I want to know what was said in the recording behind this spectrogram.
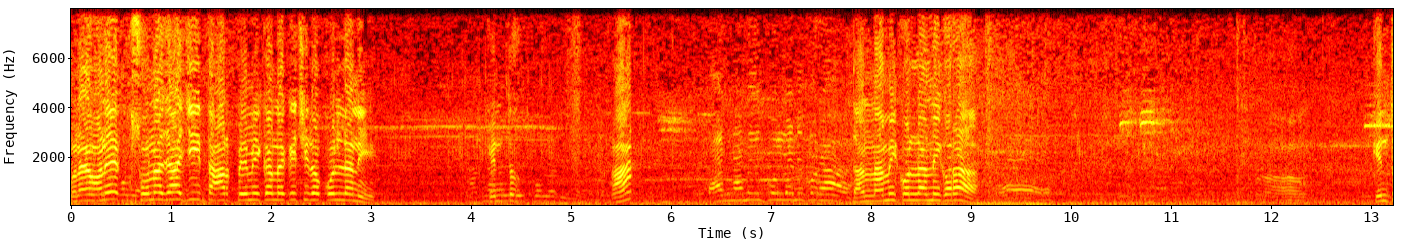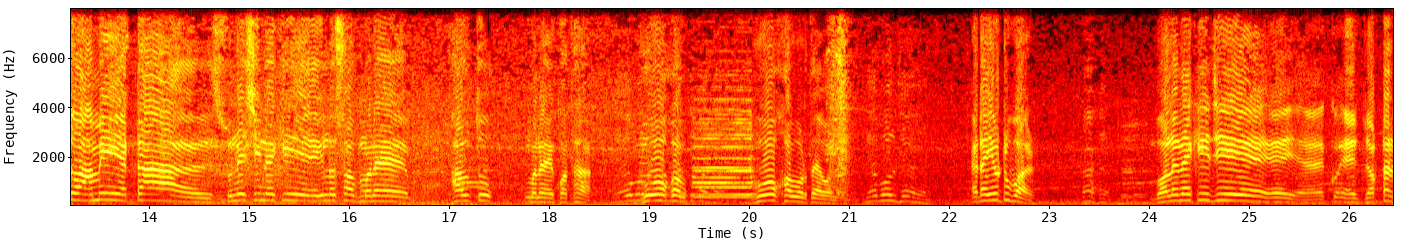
মানে অনেক শোনা যায় যে তার প্রেমিকা নাকি ছিল কল্যাণী। কিন্তু হ্যাঁ তার নামই কল্যাণী করা? কিন্তু আমি একটা শুনেছি নাকি এগুলো সব মানে ফালতু মানে কথা। ভুয়ো ভুয়ো খবর তাই বলে। এটা ইউটিউবার বলে নাকি যে ডক্টর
